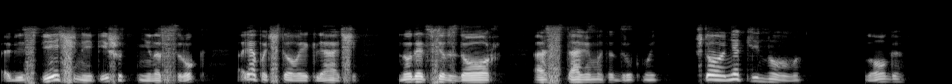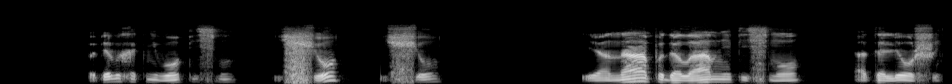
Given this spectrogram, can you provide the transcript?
обеспеченные, пишут не на срок, а я почтовые клячи. Ну да это все вздор, оставим это, друг мой. Что, нет ли нового? Много. Во-первых, от него письмо. Еще, еще. И она подала мне письмо от Алеши.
